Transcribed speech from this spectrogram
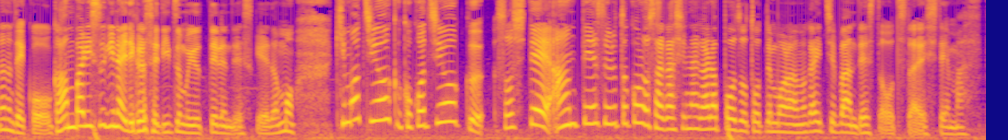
なので、こう、頑張りすぎないでくださいっていつも言ってるんですけれども、気持ちよく、心地よく、そして安定するところを探しながらポーズをとってもらうのが一番ですとお伝えしています。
